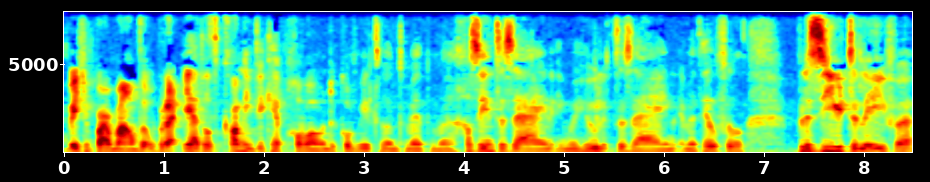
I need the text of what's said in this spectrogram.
weet je, een paar maanden op Ja, dat kan niet. Ik heb gewoon de commitment met mijn gezin te zijn. In mijn huwelijk te zijn. En met heel veel plezier te leven.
